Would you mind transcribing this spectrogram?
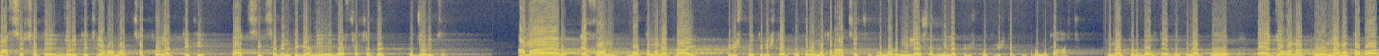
মাছের সাথে জড়িত ছিলাম আমার ছাত্র লাইফ থেকে। ক্লাস সিক্স সেভেন থেকে আমি এই ব্যবসার সাথে জড়িত। আমার এখন বর্তমানে প্রায় তিরিশ পঁয়ত্রিশটা পুকুরের মতন আছে, ছোট বড় মিলে সব মিলে তিরিশ পঁয়ত্রিশটা পুকুরের মতো আছে। গোপীনাথপুর বলতে গোপীনাথপুর জগন্নাথপুর নেমতাবাদ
